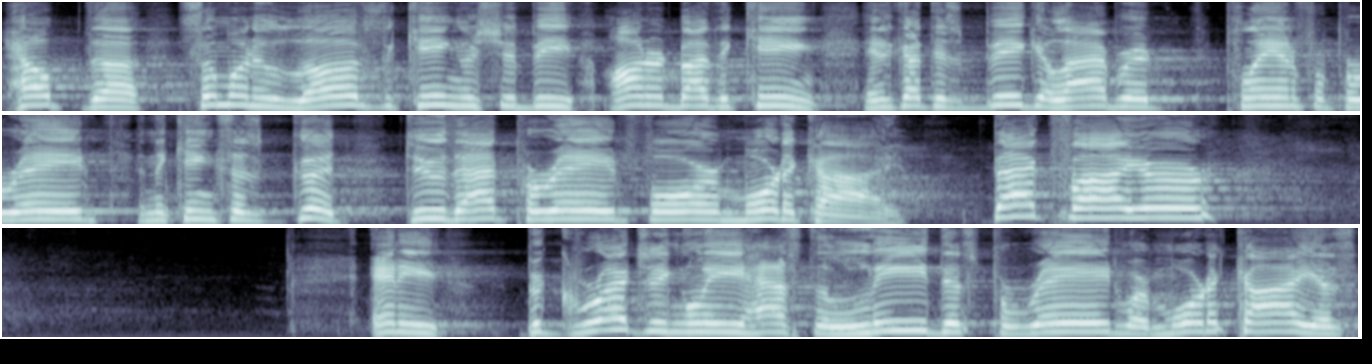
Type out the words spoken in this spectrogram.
help the someone who loves the king, who should be honored by the king? And he's got this big, elaborate plan for parade. And the king says, Good, do that parade for Mordecai. Backfire. And he begrudgingly has to lead this parade where Mordecai is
